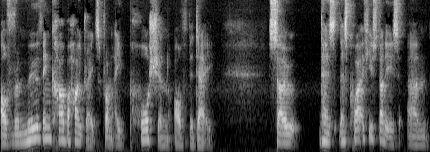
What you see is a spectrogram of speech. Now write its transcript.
of removing carbohydrates from a portion of the day. So there's there's quite a few studies um,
